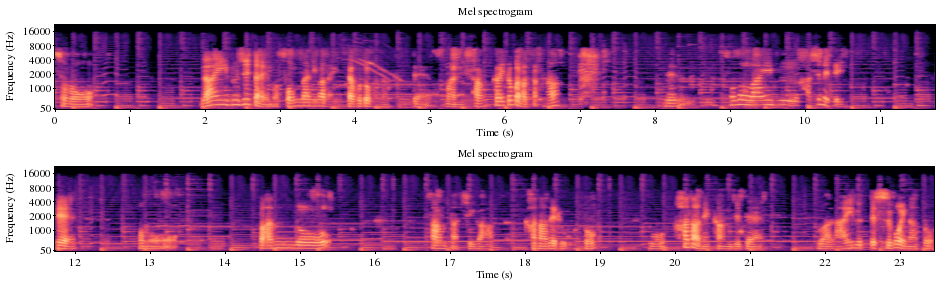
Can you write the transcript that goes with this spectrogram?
その、ライブ自体もそんなにまだ行ったことがなくて、まあ2、3回とかだったかな。で、そのライブ初めて行って、この、バンドさんたちが奏でる音を肌で感じて、うわ、ライブってすごいなと。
